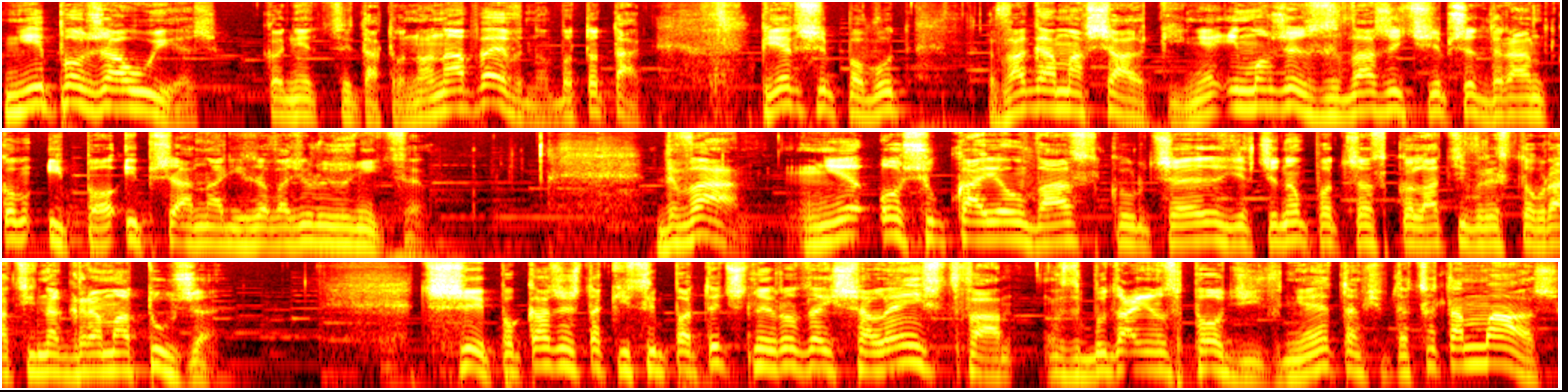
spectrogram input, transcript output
Nie pożałujesz. Koniec cytatu. No na pewno, bo to tak. Pierwszy powód, waga ma szalki, nie? I możesz zważyć się przed randką i po i przeanalizować różnicę. Dwa, nie oszukają was, kurczę, dziewczyną podczas kolacji w restauracji na gramaturze. Trzy, pokażesz taki sympatyczny rodzaj szaleństwa, wzbudzając podziw, nie? Tam się pyta, co tam masz?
